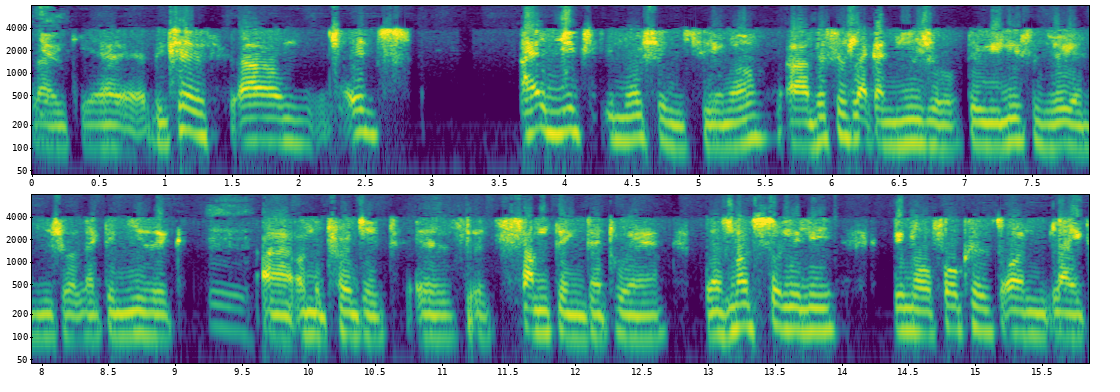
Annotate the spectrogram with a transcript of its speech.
like, yeah, because um, it's I had mixed emotions. You know, uh, this is like unusual. The release is very unusual. Like the music Mm. uh, on the project is it's something that were was not solely, you know, focused on like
